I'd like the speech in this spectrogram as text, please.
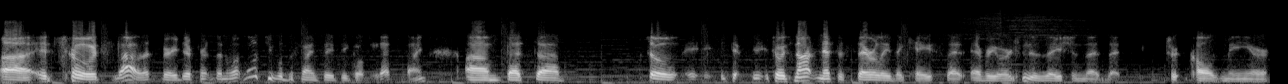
uh, and so it's wow, that's very different than what most people define safety culture. That's fine, um, but uh, so it, it, so it's not necessarily the case that every organization that that calls me or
